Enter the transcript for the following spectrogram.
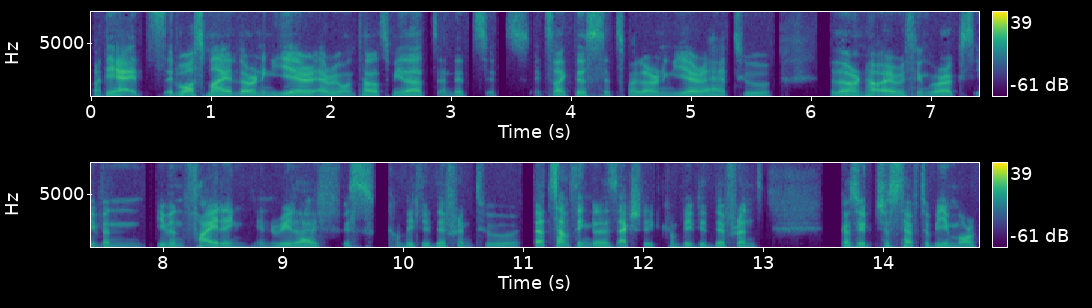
but yeah, it's it was my learning year. Everyone tells me that, and it's it's it's like this. It's my learning year. I had to learn how everything works. Even even fighting in real life is completely different. To that's something that is actually completely different because you just have to be more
